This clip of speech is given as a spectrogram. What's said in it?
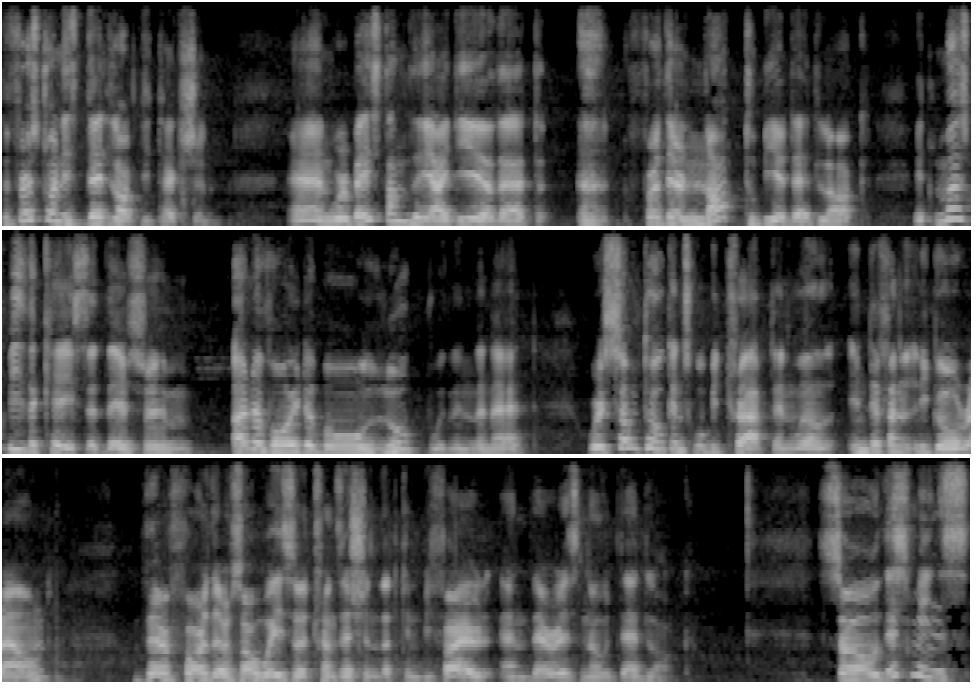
The first one is deadlock detection. And we're based on the idea that for there not to be a deadlock, it must be the case that there's some unavoidable loop within the net where some tokens will be trapped and will indefinitely go around. Therefore, there's always a transition that can be fired and there is no deadlock. So this means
